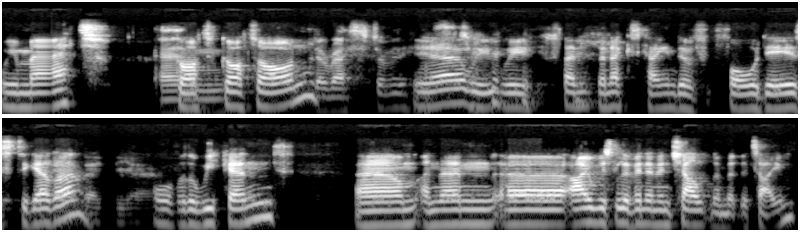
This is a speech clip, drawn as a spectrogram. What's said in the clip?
We met, got got on. the rest of the Yeah, we, we spent the next kind of four days together Yeah. over the weekend. Um, and then uh, I was living in, in Cheltenham at the time.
